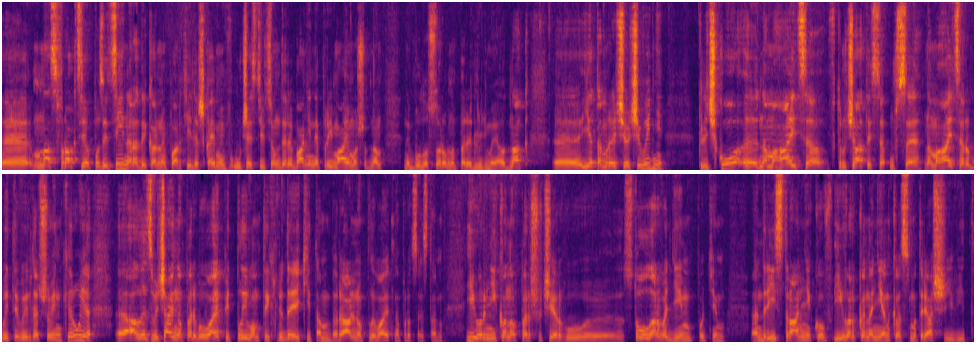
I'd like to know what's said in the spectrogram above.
е, У нас фракція опозиційна радикальної партії Ляшка, і ми в участі в цьому дерибані не приймаємо, щоб нам не було соромно перед людьми. Однак е, є там речі очевидні. Кличко е, намагається втручатися у все, намагається робити вигляд, що він керує, е, але звичайно перебуває під впливом тих людей, які там реально впливають на процес. Там Ігор Ніконов, в першу чергу, е, Столар Вадім, потім Андрій Странніков, Ігор Кононенко, смотрящий від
